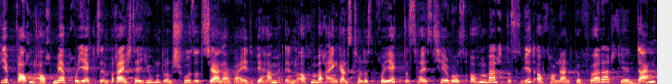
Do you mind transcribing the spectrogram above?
Wir brauchen auch mehr Projekte im Bereich der Jugend- und Schulsozialarbeit. Wir haben in Offenbach ein ganz tolles Projekt, das heißt Heroes Offenbach. Das wird auch vom Land gefördert. Vielen Dank.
